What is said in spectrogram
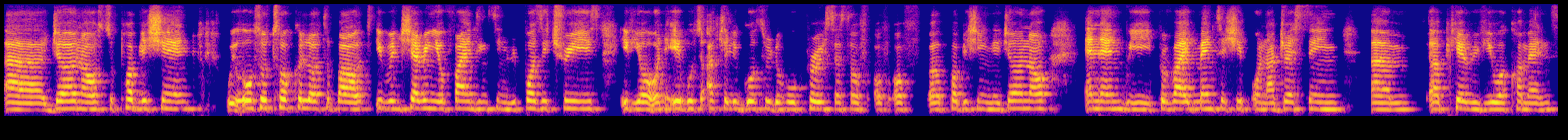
uh, journals to publishing. We also talk a lot about even sharing your findings in repositories if you're unable to actually go through the whole process of, of, of uh, publishing a journal. And then we provide mentorship on addressing um, uh, peer reviewer comments.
